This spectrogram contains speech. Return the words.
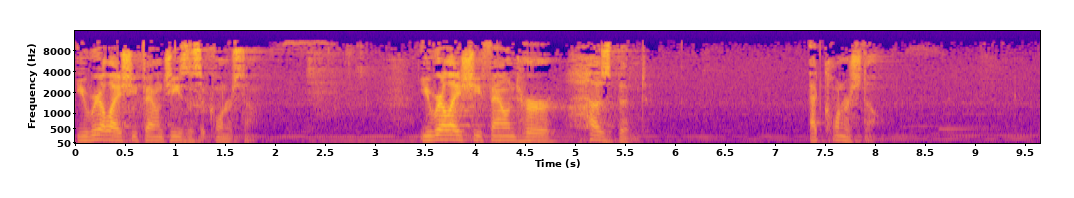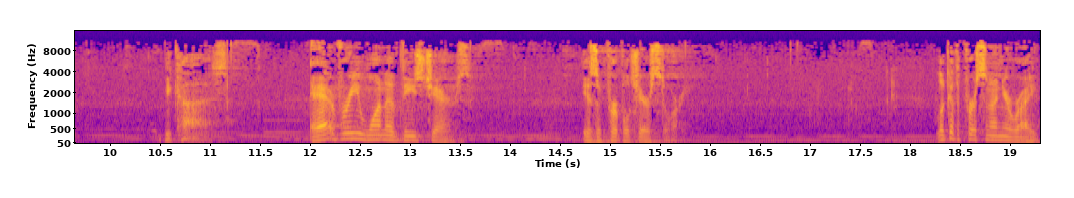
You realize she found Jesus at Cornerstone. You realize she found her husband at Cornerstone. Because every one of these chairs is a purple chair story. Look at the person on your right.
